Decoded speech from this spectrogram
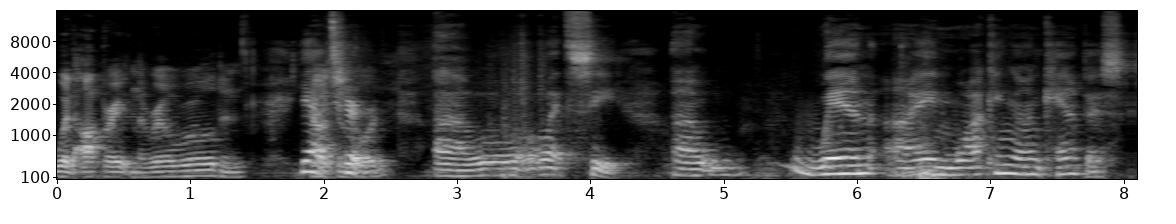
would operate in the real world and Yeah, how it's sure. important? Uh, well, let's see. Uh, when I'm walking on campus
